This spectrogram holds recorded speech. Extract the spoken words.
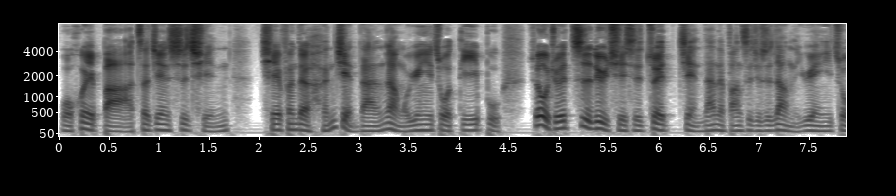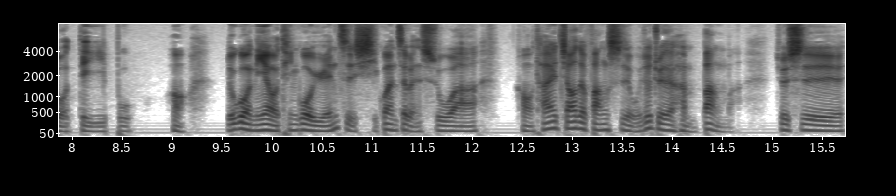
我会把这件事情切分的很简单，让我愿意做第一步。所以我觉得自律其实最简单的方式就是让你愿意做第一步。好，如果你有听过《原子习惯》这本书啊，好，他教的方式我就觉得很棒嘛，就是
